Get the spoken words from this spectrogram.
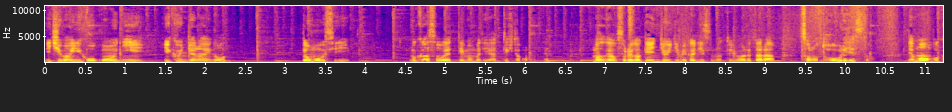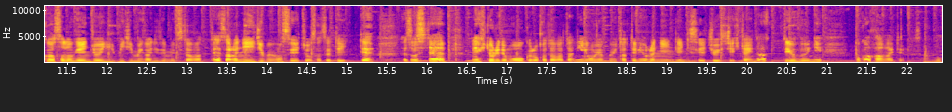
一番いい方向に行くんじゃないの？って思うし僕はそうやって今までやってきたからね。まあ、それが現状維持メカニズムと言われたら、その通りですと。でも僕はその現状維持メカニズムに従って、さらに自分を成長させていって、でそして、ね、一人でも多くの方々にお役に立てるような人間に成長していきたいなっていうふうに僕は考えてるんですよね。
